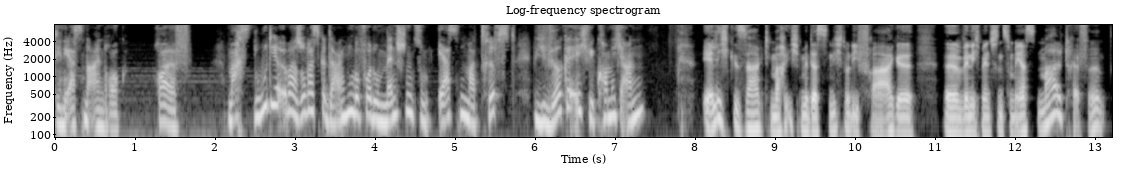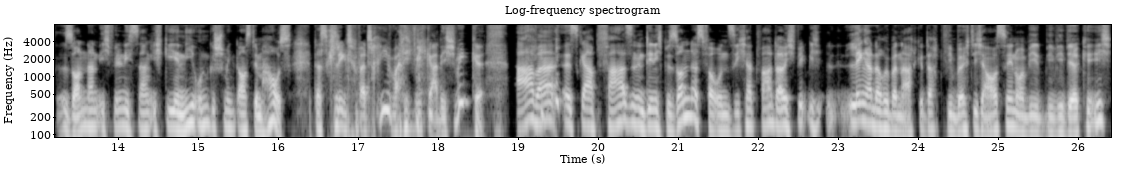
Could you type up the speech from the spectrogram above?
den ersten Eindruck. Rolf, machst du dir über sowas Gedanken, bevor du Menschen zum ersten Mal triffst? Wie wirke ich? Wie komme ich an? Ehrlich gesagt mache ich mir das nicht nur die Frage, äh, wenn ich Menschen zum ersten Mal treffe, sondern ich will nicht sagen, ich gehe nie ungeschminkt aus dem Haus. Das klingt übertrieben, weil ich mich gar nicht schminke. Aber es gab Phasen, in denen ich besonders verunsichert war. Da habe ich wirklich länger darüber nachgedacht, wie möchte ich aussehen oder wie, wie, wie wirke ich.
